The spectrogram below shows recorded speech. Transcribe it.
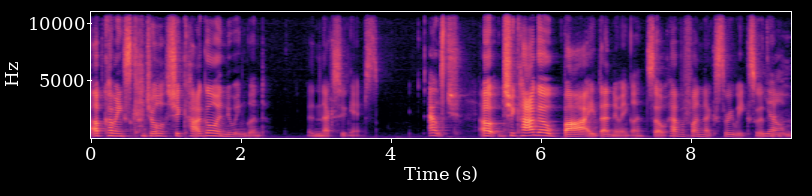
upcoming schedule Chicago and New England in the next two games. Ouch. Oh, Chicago by then New England. So have a fun next three weeks with him.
